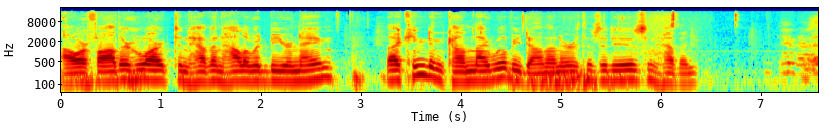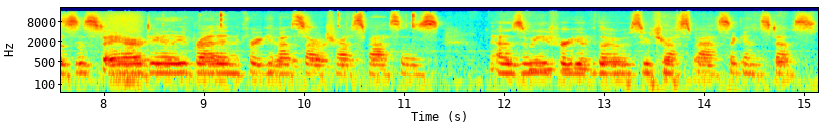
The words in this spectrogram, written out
Our Father who art in heaven, hallowed be your name. Thy kingdom come, thy will be done on earth as it is in heaven. Give us this day our daily bread and forgive us our trespasses, as we forgive those who trespass against us.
